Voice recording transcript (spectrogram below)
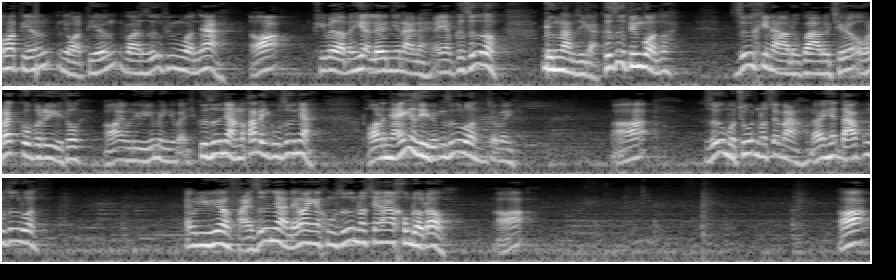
to tiếng, nhỏ tiếng và giữ phím nguồn nhá đó, khi bây giờ nó hiện lên như này này, anh em cứ giữ thôi. Đừng làm gì cả, cứ giữ phím nguồn thôi. Giữ khi nào được vào được chế độ recovery thì thôi. Đó, em lưu ý mình như vậy. Cứ giữ nhà nó tắt đi cũng giữ nha. Đó là nháy cái gì thì cũng giữ luôn cho mình. Đó, giữ một chút nó sẽ vào. Đấy, hiện táo cũng giữ luôn. Em lưu ý phải giữ nha, nếu anh em không giữ nó sẽ không được đâu. Đó. Đó,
